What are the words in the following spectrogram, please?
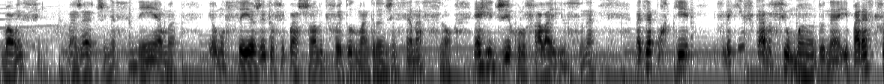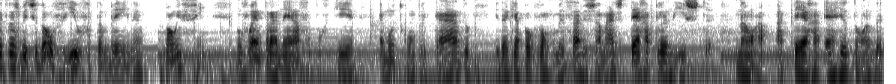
Bom, enfim, mas já tinha cinema. Eu não sei, às vezes eu fico achando que foi toda uma grande encenação. É ridículo falar isso, né? Mas é porque falei, quem ficava filmando, né? E parece que foi transmitido ao vivo também, né? Bom, enfim, não vou entrar nessa porque é muito complicado e daqui a pouco vão começar a me chamar de terraplanista. Não, a, a Terra é redonda.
